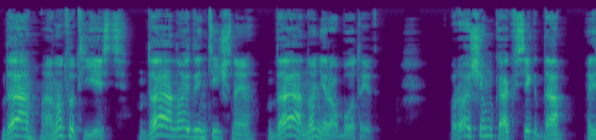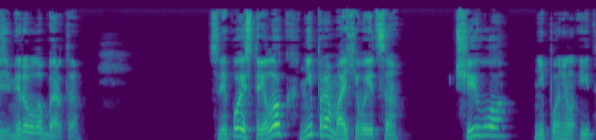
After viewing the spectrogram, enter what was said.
Да, оно тут есть. Да, оно идентичное. Да, оно не работает. Впрочем, как всегда, резюмировала Берта. Слепой стрелок не промахивается. Чего? Не понял Ид.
